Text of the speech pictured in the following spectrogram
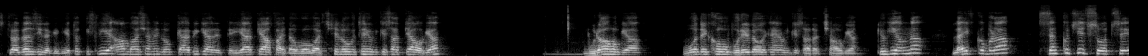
स्ट्रगल्स ही लगेंगे। तो इसलिए आम भाषा में लोग क्या भी क्या देते हैं, यार, क्या फ़ायदा हुआ? वो अच्छे लोग थे, उनके साथ क्या हो गया? बुरा हो गया। वो देखो, बुरे लोग हैं, उनके साथ अच्छा हो गया। क्योंकि हम ना लाइफ को बड़ा संकुचित सोच से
